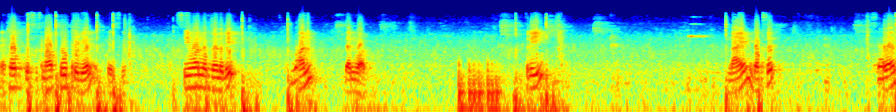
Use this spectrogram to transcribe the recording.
I hope this is not too trivial. Okay, see. C1 is going to be 1, then what? 3, 9, that's it. 7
